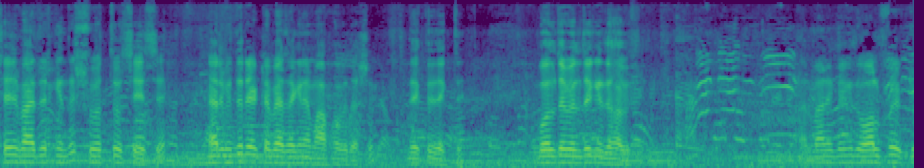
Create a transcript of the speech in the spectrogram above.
শেষ ভাইদের কিন্তু সত্তর চেয়েছে। এর ভিতরে একটা বেচা কিনা মাফ হবে দর্শক, দেখতে দেখতে। বলতে বলতে কিন্তু হবে। আর মানে কিন্তু অল্প একটু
